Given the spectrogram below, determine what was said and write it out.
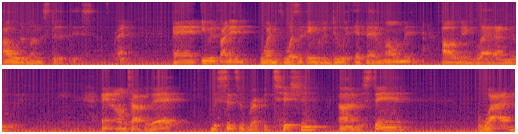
I would have understood this. Right. And even if I didn't wasn't able to do it at that moment, I would have been glad I knew it. And on top of that, the sense of repetition, I understand why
